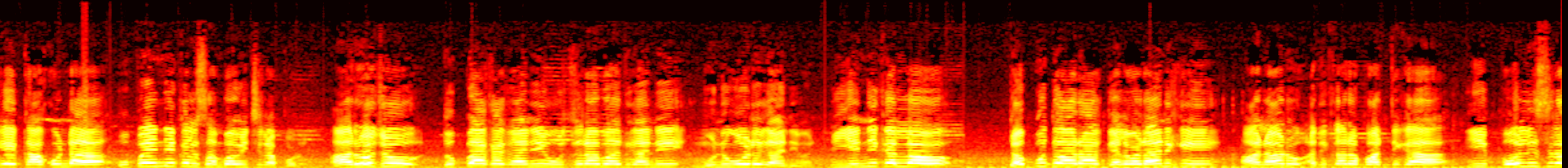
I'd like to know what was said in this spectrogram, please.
కే కాకుండా ఉప ఎన్నికలు సంభవించినప్పుడు ఆ రోజు దుబ్బాక గాని హుజరాబాద్ గాని మునుగోడు కానివ్వండి. ఈ ఎన్నికల్లో డబ్బు ద్వారా గెలవడానికి ఆనాడు అధికార పార్టీగా ఈ పోలీసుల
